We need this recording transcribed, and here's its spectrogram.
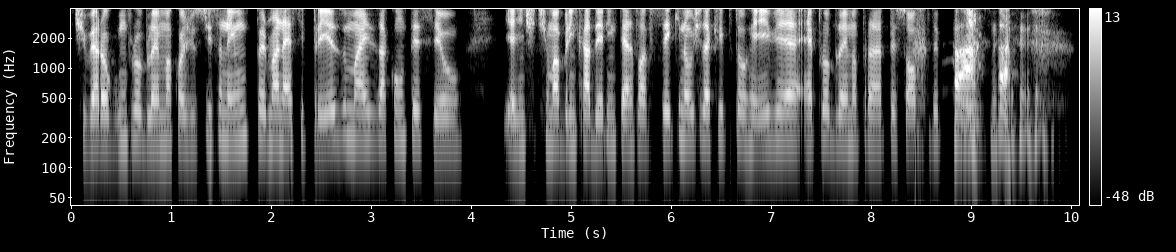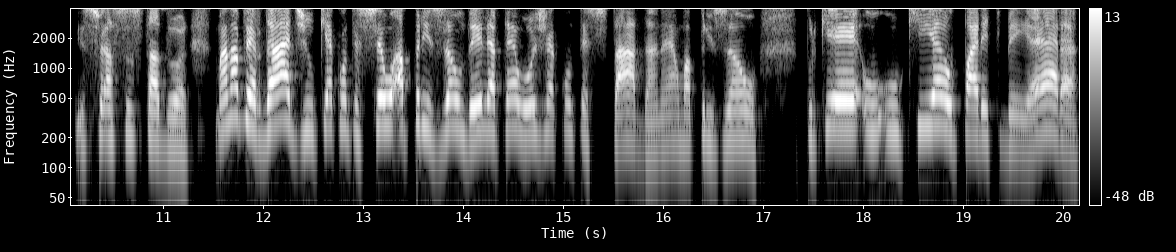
tiveram algum problema com a justiça, nenhum permanece preso, mas aconteceu. E a gente tinha uma brincadeira interna, falava, você que note da Crypto Rave é, é problema para pessoal depois, né? Isso é assustador. Mas, na verdade, o que aconteceu, a prisão dele até hoje é contestada, né? Uma prisão. Porque o, o que é o Pirate Bay era,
